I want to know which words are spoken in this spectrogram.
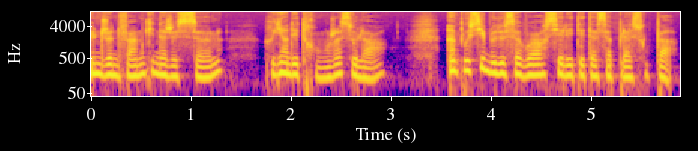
Une jeune femme qui nageait seule, rien d'étrange à cela. Impossible de savoir si elle était à sa place ou pas.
